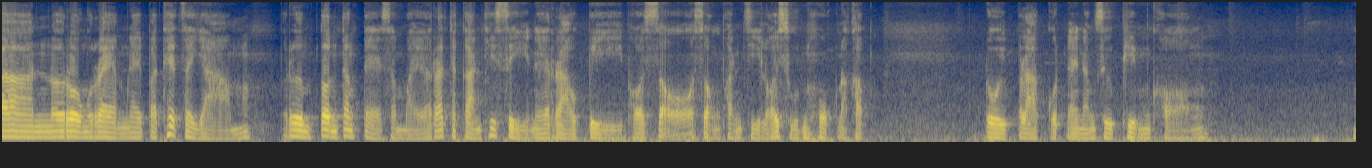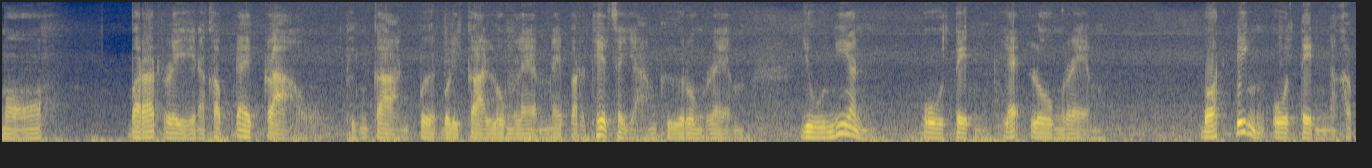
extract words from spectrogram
การโรงแรมในประเทศสยาม เริ่มต้นตั้งแต่สมัยรัชกาลที่ 4 ในราวปี พศ 2406 นะครับ โดยปรากฏในหนังสือพิมพ์ของหมอบรัตเรนะครับ ได้กล่าวถึงการเปิดบริการโรงแรมในประเทศสยามคือโรงแรมยูเนียนโอเทนและโรงแรมบอดดิ้งโอเทนนะครับ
